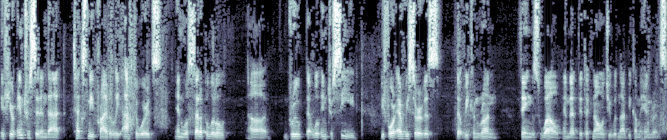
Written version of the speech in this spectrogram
if you're interested in that, text me privately afterwards and we'll set up a little uh, group that will intercede before every service that we can run things well and that the technology would not become a hindrance.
